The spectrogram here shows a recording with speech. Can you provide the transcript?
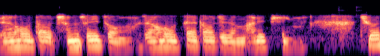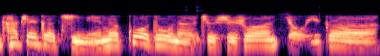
然后到陈水总，然后再到这个马丽萍，就是他这个几年的过渡呢，就是说有一个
